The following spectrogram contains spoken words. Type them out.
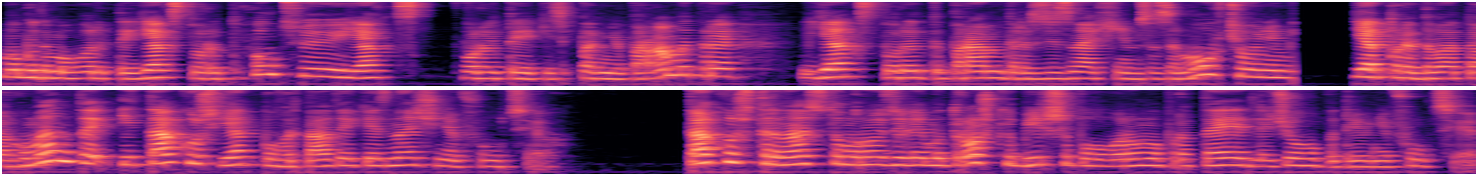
Ми будемо говорити, як створити функцію, як створити якісь певні параметри, як створити параметри зі значенням за замовчуванням, як передавати аргументи, і також як повертати якесь значення в функціях. Також в 13 розділі ми трошки більше поговоримо про те, для чого потрібні функції.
